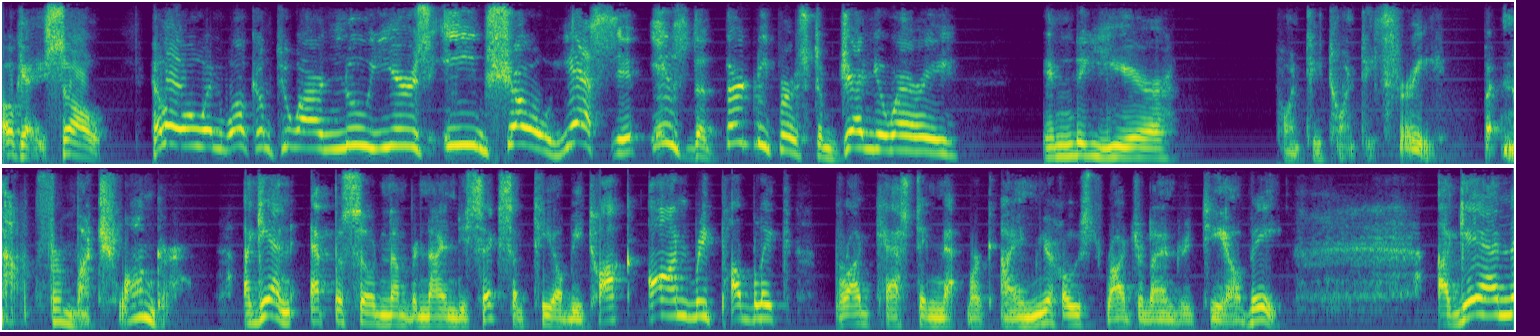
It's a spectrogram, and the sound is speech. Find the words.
Okay, so hello and welcome to our New Year's Eve show. Yes, it is the 31st of January in the year 2023, but not for much longer. Again, episode number 96 of TLB Talk on Republic Broadcasting Network. I am your host, Roger Landry, TLB. Again,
